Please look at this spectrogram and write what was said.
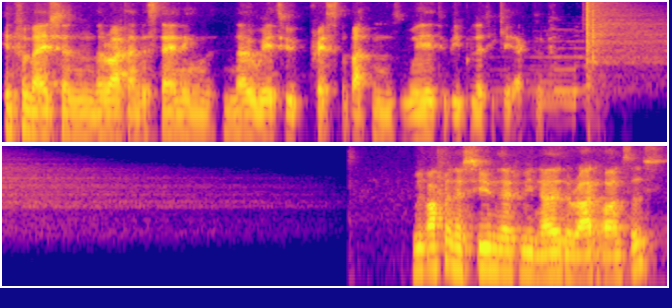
information, the right understanding, know where to press the buttons, where to be politically active. We often assume that we know the right answers,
